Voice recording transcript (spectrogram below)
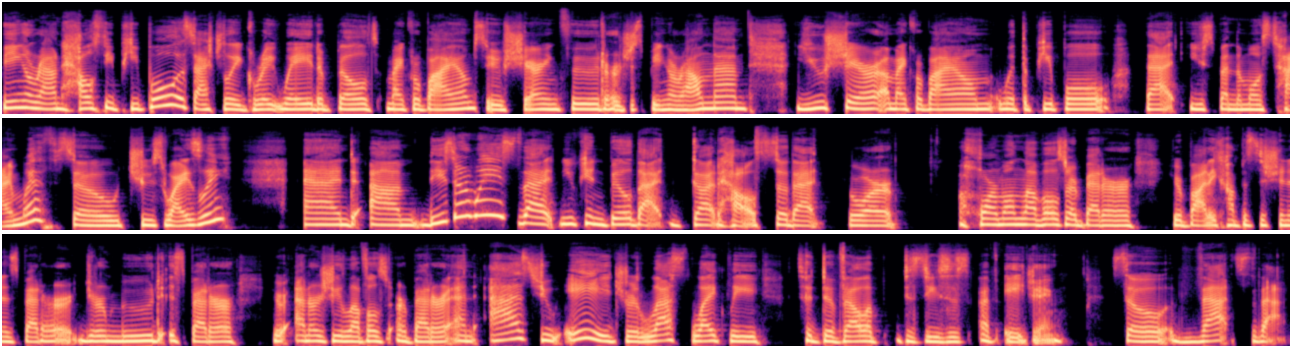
Being around healthy people is actually a great way to build microbiome. So sharing food or just being around them. You share a microbiome with the people that you spend the most time with. So choose wisely. And um, these are ways that you can build that gut health so that your hormone levels are better, your body composition is better, your mood is better, your energy levels are better. And as you age, you're less likely to develop diseases of aging. So that's that.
